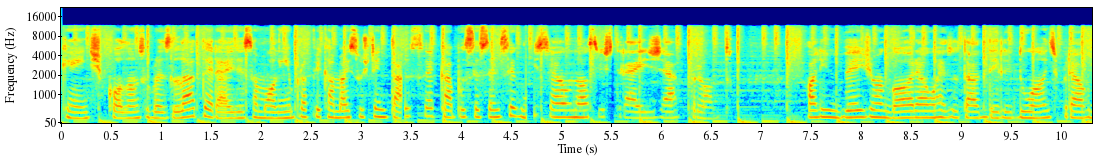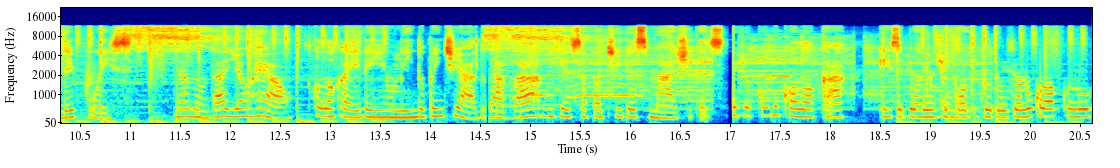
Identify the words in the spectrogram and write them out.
quente colando sobre as laterais dessa molinha para ficar mais sustentável secar por 60 segundos. Isso é o nosso spray já pronto. Olhem, vejam agora o resultado dele do antes para o depois. Da montagem ao real. Coloca ele em um lindo penteado. Da Barbie e as sapatilhas mágicas. Veja como colocar esse ponto de, ponto de luz. Eu não coloco no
